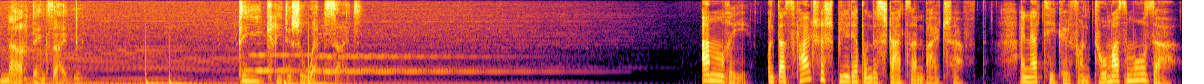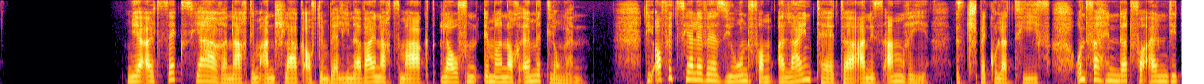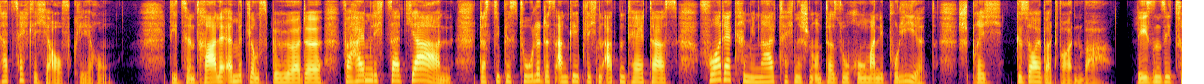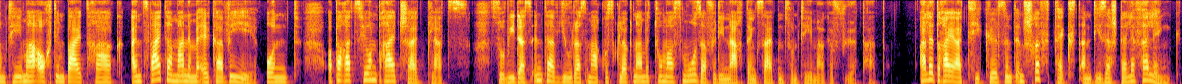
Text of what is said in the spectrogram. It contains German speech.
Nachdenkseiten. Die kritische Website. Amri und das falsche Spiel der Bundesstaatsanwaltschaft. Ein Artikel von Thomas Moser. Mehr als sechs Jahre nach dem Anschlag auf dem Berliner Weihnachtsmarkt laufen immer noch Ermittlungen. Die offizielle Version vom Alleintäter Anis Amri ist spekulativ und verhindert vor allem die tatsächliche Aufklärung. Die zentrale Ermittlungsbehörde verheimlicht seit Jahren, dass die Pistole des angeblichen Attentäters vor der kriminaltechnischen Untersuchung manipuliert, sprich gesäubert worden war. Lesen Sie zum Thema auch den Beitrag Ein zweiter Mann im LKW und Operation Breitscheidplatz sowie das Interview, das Markus Glöckner mit Thomas Moser für die Nachdenkseiten zum Thema geführt hat. Alle drei Artikel sind im Schrifttext an dieser Stelle verlinkt.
